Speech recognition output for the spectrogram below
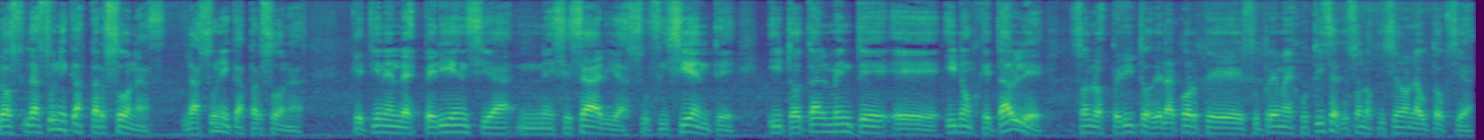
Los, las únicas personas, las únicas personas que tienen la experiencia necesaria, suficiente y totalmente eh, inobjetable son los peritos de la Corte Suprema de Justicia, que son los que hicieron la autopsia.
